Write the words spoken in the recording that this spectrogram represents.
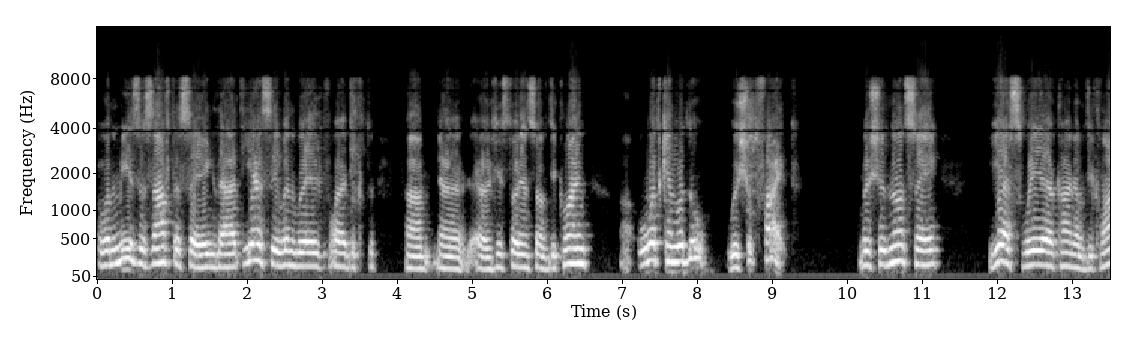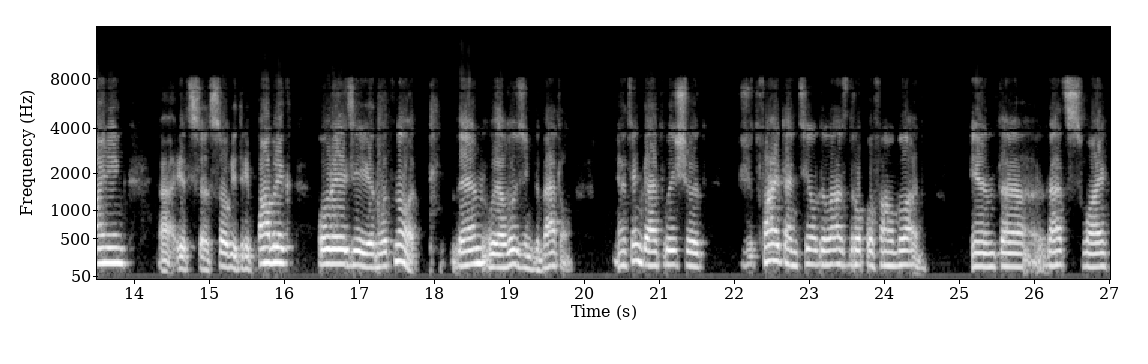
when Mises after saying that yes, even with um, uh, uh, historians of decline, uh, what can we do? We should fight we should not say, yes, we are kind of declining, uh, it's a Soviet Republic already and whatnot. Then we are losing the battle. I think that we should should fight until the last drop of our blood, and uh, that's why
